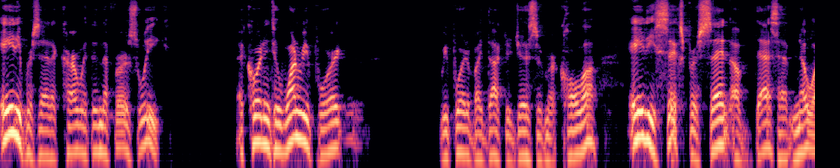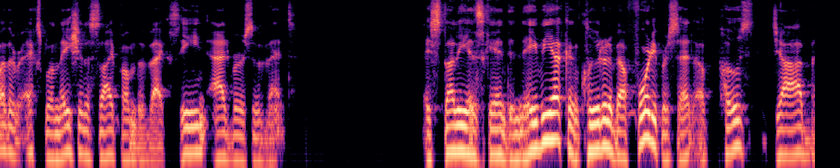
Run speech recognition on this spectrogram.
80% occur within the first week. According to one report reported by Dr. Joseph Mercola, 86% of deaths have no other explanation aside from the vaccine adverse event. A study in Scandinavia concluded about 40% of post job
